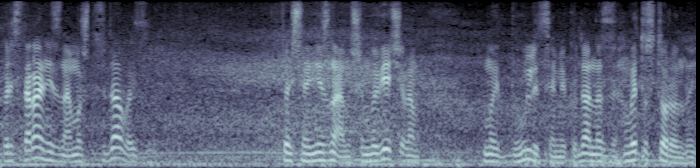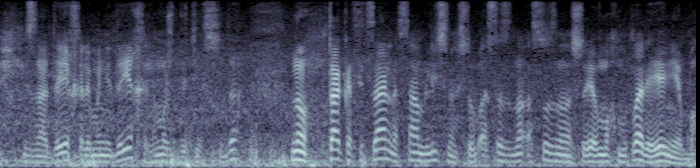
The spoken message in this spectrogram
в ресторан, не знаю, может сюда возили. Точно не знаю, потому что мы вечером, мы улицами, куда нас, в эту сторону, не знаю, доехали мы, не доехали, может быть и сюда. Но так официально, сам лично, чтобы осознанно, осознанно что я в Махмутларе, я не был.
